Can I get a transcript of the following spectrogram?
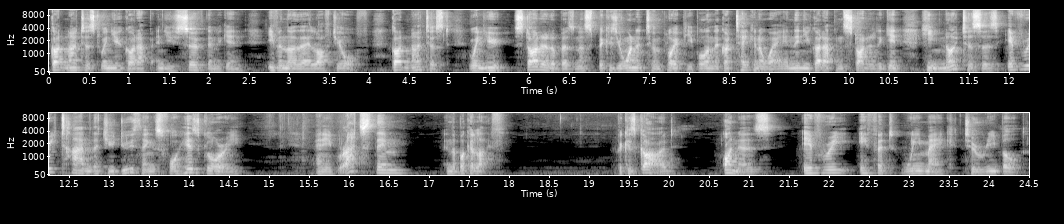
God noticed when you got up and you served them again, even though they laughed you off. God noticed when you started a business because you wanted to employ people and it got taken away and then you got up and started again. He notices every time that you do things for His glory and He writes them in the book of life. Because God honors every effort we make to rebuild.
